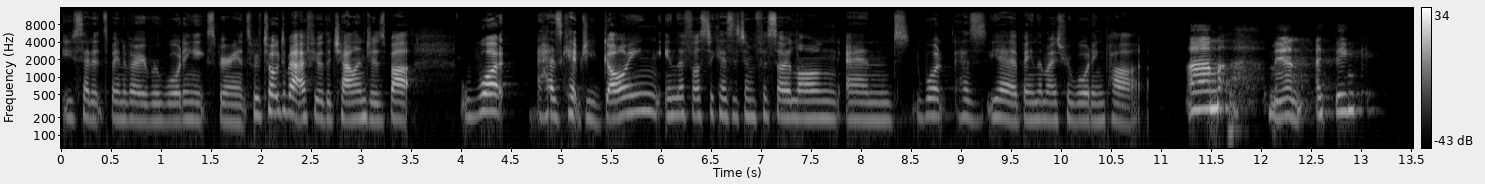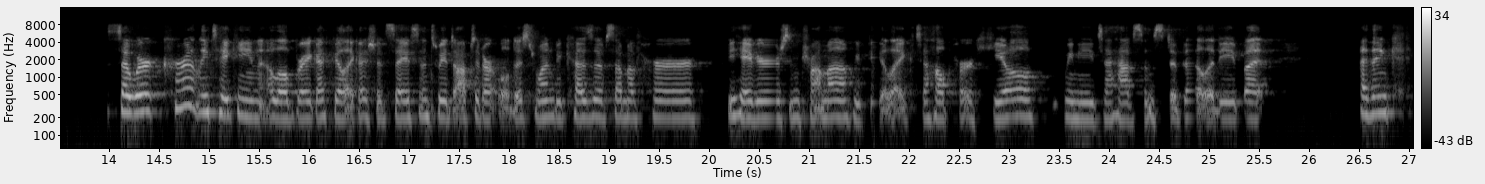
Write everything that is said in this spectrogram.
you said it's been a very rewarding experience. We've talked about a few of the challenges but what has kept you going in the foster care system for so long and what has yeah been the most rewarding part? Um man i think so we're currently taking a little break i feel like i should say since we adopted our oldest one because of some of her behaviors and trauma. We feel like to help her heal we need to have some stability. But i think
